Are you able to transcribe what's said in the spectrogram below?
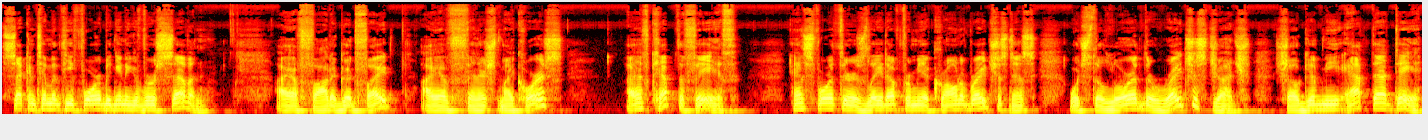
2 Timothy 4, beginning of verse 7. I have fought a good fight, I have finished my course, I have kept the faith. Henceforth there is laid up for me a crown of righteousness, which the Lord, the righteous judge, shall give me at that day,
